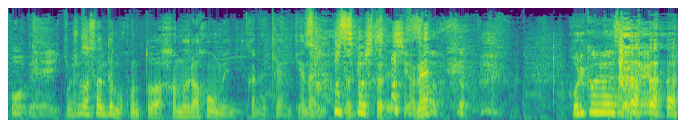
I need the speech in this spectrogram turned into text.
校神戸へ行き大ま島さんでも本当は羽村方面に行かなきゃいけない人ですよね。掘り込みますよね。だか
